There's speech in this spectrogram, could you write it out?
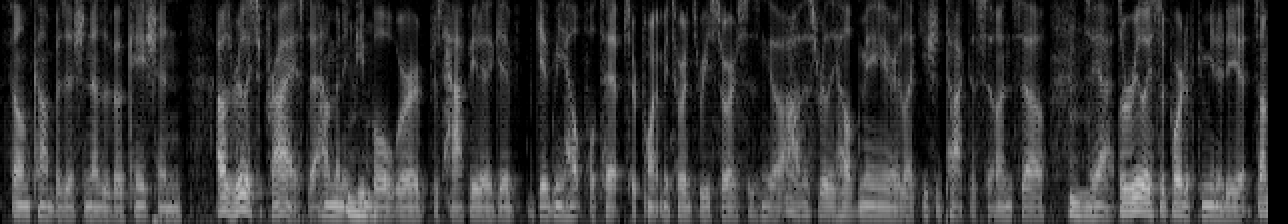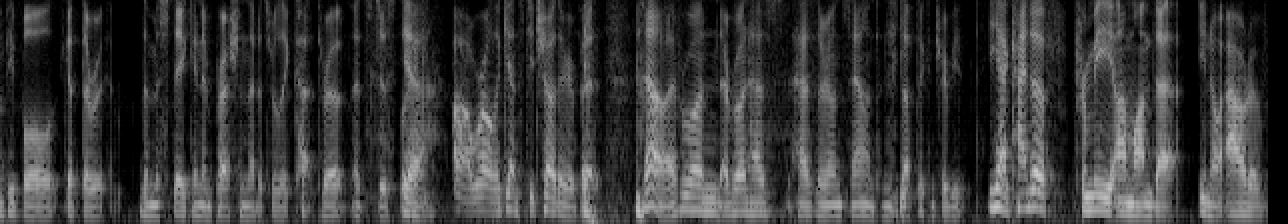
film composition as a vocation, I was really surprised at how many mm-hmm. people were just happy to give give me helpful tips or point me towards resources and go, "Oh, this really helped me," or like, "You should talk to so and so." So yeah, it's a really supportive community. It, some people get the the mistaken impression that it's really cutthroat. It's just like, Yeah. "Oh, we're all against each other," but no, everyone everyone has has their own sound and stuff to contribute. Yeah, kind of. For me, I'm on that you know out of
